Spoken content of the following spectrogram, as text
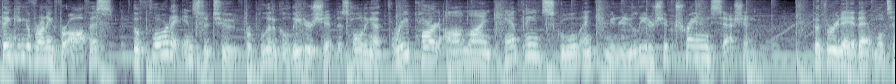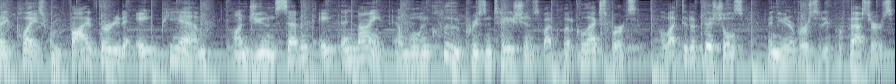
Thinking of running for office? The Florida Institute for Political Leadership is holding a three-part online campaign school and community leadership training session. The three-day event will take place from 5.30 to 8 p.m. on June 7th, 8th, and 9th and will include presentations by political experts, elected officials, and university professors.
